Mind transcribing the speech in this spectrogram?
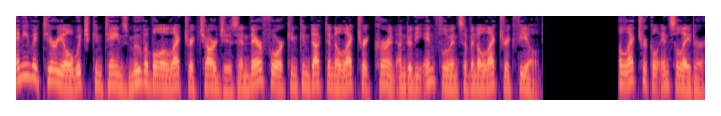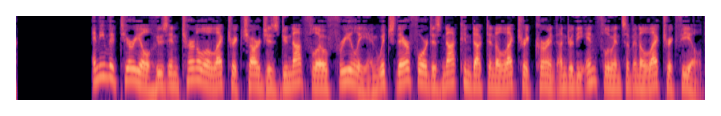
any material which contains movable electric charges and therefore can conduct an electric current under the influence of an electric field. Electrical insulator Any material whose internal electric charges do not flow freely and which therefore does not conduct an electric current under the influence of an electric field.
